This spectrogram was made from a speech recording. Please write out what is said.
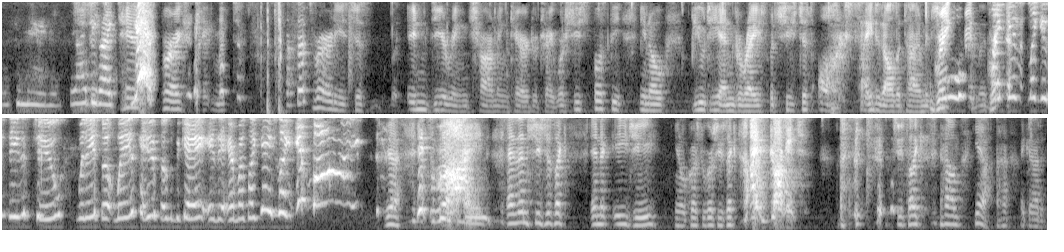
"Will you marry me?" And I'll She's be just like, tearing "Yes!" for excitement. That's that's Rarity's just endearing, charming character trait where she's supposed to be, you know, beauty and grace, but she's just all excited all the time. And Great- she- great- Like in, like in season two, when they th- when Katie supposed to be gay, and then everybody's like, "Yeah," she's like, "It's mine." Yeah, it's mine. And then she's just like in EG, you know, question girl. She's like, I've got it. she's like, um, yeah, uh, I got it.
